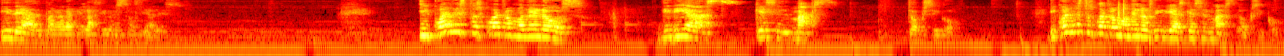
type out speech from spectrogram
ideal para las relaciones sociales? ¿Y cuál de estos cuatro modelos dirías que es el más tóxico? ¿Y cuál de estos cuatro modelos dirías que es el más tóxico?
